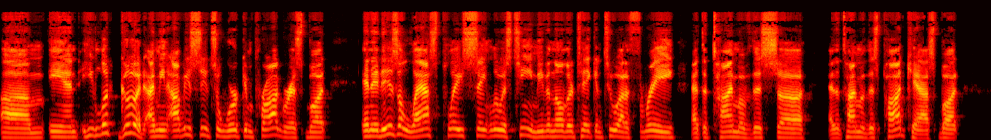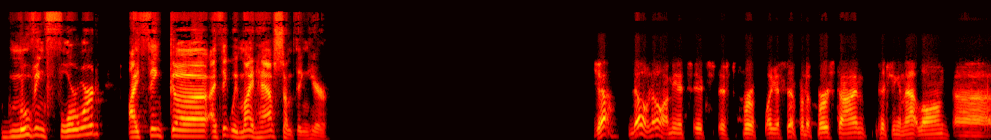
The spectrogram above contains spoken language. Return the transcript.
um, and he looked good. I mean, obviously it's a work in progress, but and it is a last place St. Louis team, even though they're taking two out of three at the time of this uh, at the time of this podcast. But moving forward, I think uh, I think we might have something here. Yeah, no, no. I mean, it's it's it's for like I said, for the first time pitching in that long. Uh,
